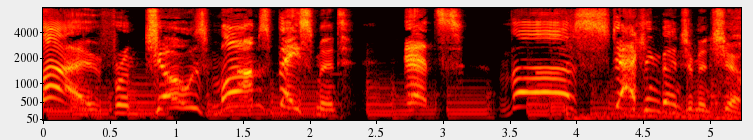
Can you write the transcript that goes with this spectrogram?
Live from Joe's mom's basement, it's the Stacking Benjamin Show.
